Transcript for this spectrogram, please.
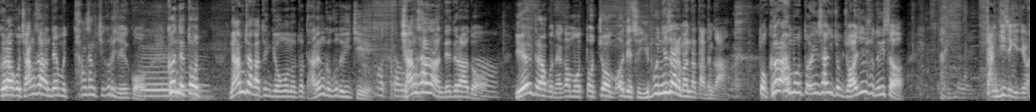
그러고 장사 안 되면 항상 찌그러져 있고. 근데 또 남자 같은 경우는 또 다른 거구도 있지. 어떤 거? 장사는 안 되더라도 어. 예를 들어고 내가 뭐 또 좀 어디서 이쁜 여자를 만났다든가 또 그러면 또 인상이 좀 좋아질 수도 있어. 당기적이지 마.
